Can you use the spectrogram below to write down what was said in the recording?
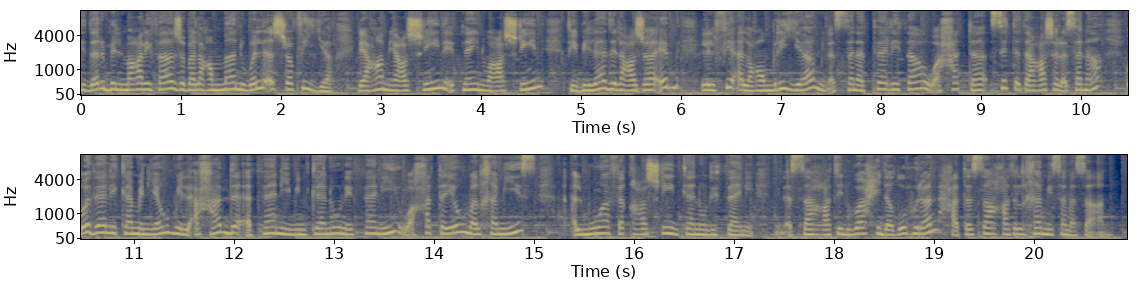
درب المعرفة جبل عمان والأشرفية لعام 2022 في بلاد العجائب للفئة العمرية من السنة الثالثة وحتى 16 سنة وذلك من يوم الأحد الثاني من كانون الثاني وحتى يوم الخميس الموافق 20 كانون الثاني من الساعة الواحدة ظهرا حتى الساعة الخامسة مساء.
